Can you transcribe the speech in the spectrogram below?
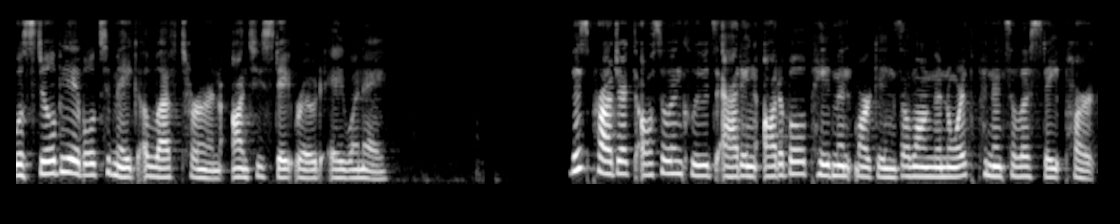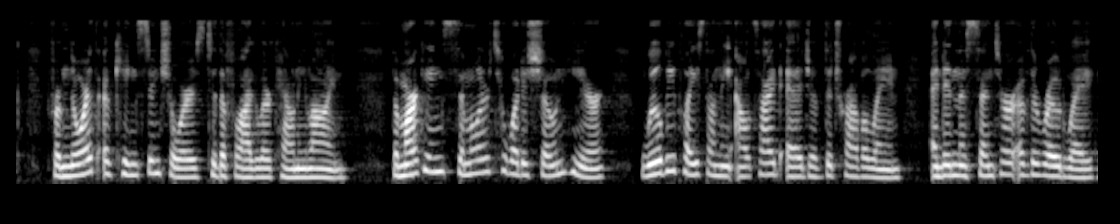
will still be able to make a left turn onto State Road A1A. This project also includes adding audible pavement markings along the North Peninsula State Park from north of Kingston Shores to the Flagler County line. The markings, similar to what is shown here, will be placed on the outside edge of the travel lane and in the center of the roadway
